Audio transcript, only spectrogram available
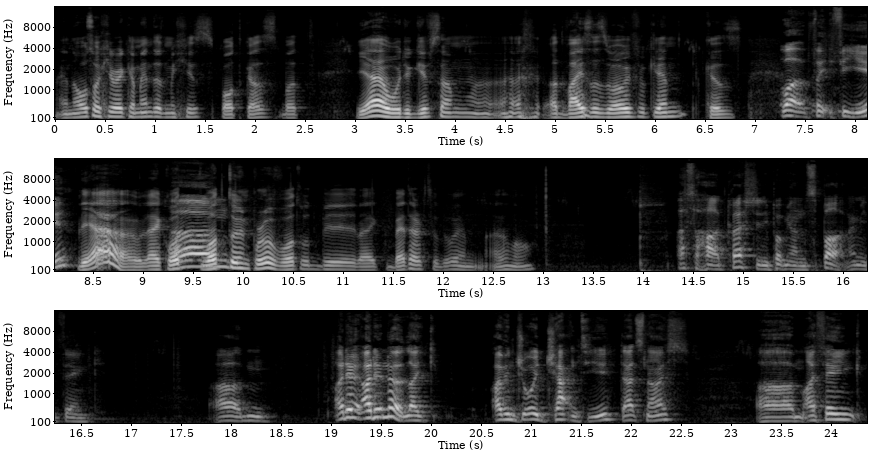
And also he recommended me his podcast. But yeah, would you give some uh, advice as well if you can? Because Well, for, for you? yeah, like what Um, what to improve? What would be like better to do? And I don't know. That's a hard question. You put me on the spot. Let me think. Um, I don't. I don't know. Like, I've enjoyed chatting to you. That's nice. Um, I think.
